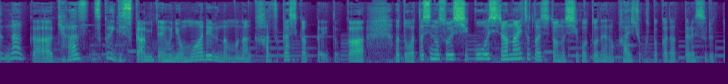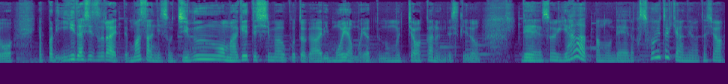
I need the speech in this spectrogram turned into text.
うなんかキャラ作りですか？みたいな風に思われるのもなんか恥ずかしかったりとかあと私のそういう思考を知らない人たちとの仕事での会食とかだったりするとやっぱり言い出しづらいってまさにそう自分を曲げてしまうことがありもやもやっていうのむっちゃわかるんですけどでそれ嫌だったのでだからそういう時はね私は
